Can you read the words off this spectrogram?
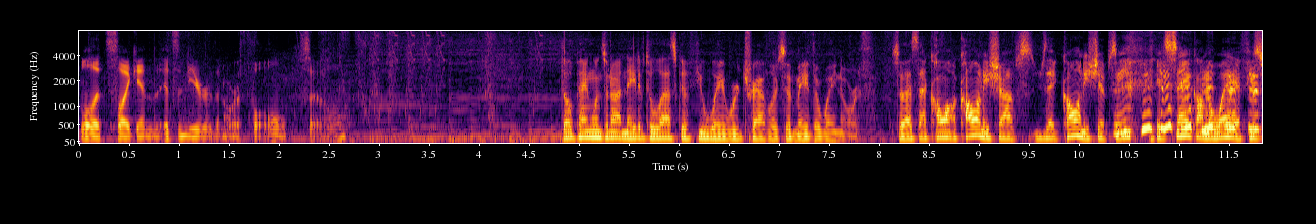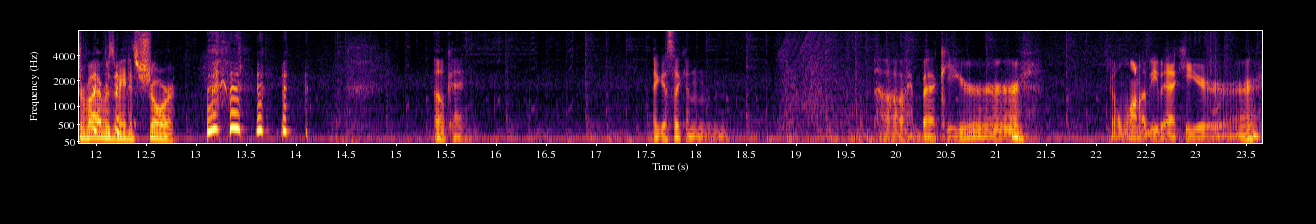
well, it's like in it's near the North Pole, so Though penguins are not native to Alaska, a few wayward travelers have made their way north. So that's that col- colony shops, that colony ship. See, it sank on the way. A few survivors made it shore. okay. I guess I can. Uh, back here. Don't want to be back here.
